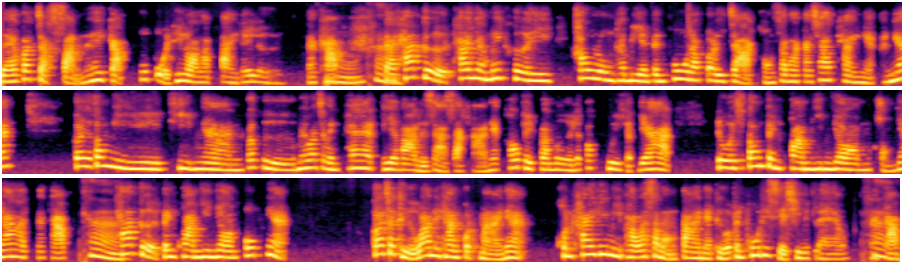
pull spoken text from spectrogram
แล้วก็จัดสรรให้กับผู้ป่วยที่รอรับไตได้เลยนะครับอ๋อค่ะแต่ถ้าเกิดถ้ายังไม่เคยเข้าลงทะเบียนเป็นผู้รับบริจาคของสภากาชาติไทยเนี่ย อันเนี้ย ก็จะต้องมีทีมงานก็คือไม่ว่าจะเป็นแพทย์พยาบาลหรือสาสาขาเนี่ยเข้าไปประเมินแล้วก็คุยกับญาติ โดยจะต้องเป็นความยินยอมของญาตินะครับค่ะถ้าเกิดเป็นความยินยอมปุ๊บเนี่ย ก็จะถือว่าในทางกฎหมายเนี่ย คนไข้ที่มีภาวะสมองตายเนี่ยถือว่าเป็นผู้ที่เสียชีวิตแล้วนะครับ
